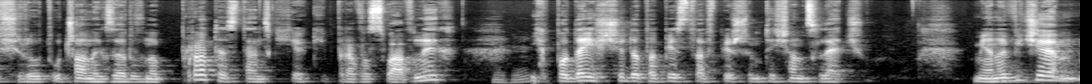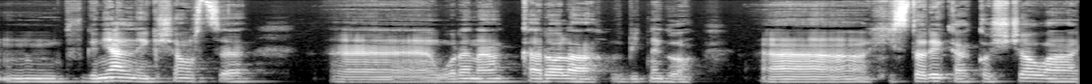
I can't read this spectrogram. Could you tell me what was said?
wśród uczonych zarówno protestanckich, jak i prawosławnych, mhm. ich podejście do papiestwa w pierwszym tysiącleciu. Mianowicie mm, w genialnej książce Warrena Karola, wybitnego historyka Kościoła,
